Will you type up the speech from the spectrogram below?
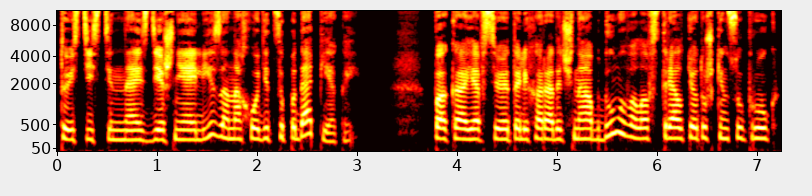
то есть истинная здешняя Лиза, находится под опекой. Пока я все это лихорадочно обдумывала, встрял тетушкин супруг.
